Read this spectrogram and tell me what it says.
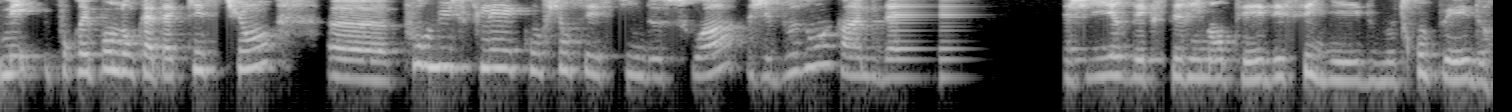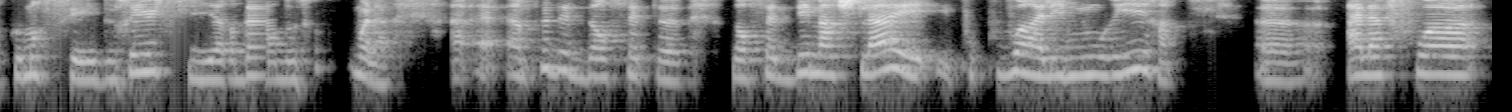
Mais pour répondre donc à ta question, euh, pour muscler confiance et estime de soi, j'ai besoin quand même d'agir, d'expérimenter, d'essayer, de me tromper, de recommencer, de réussir, voilà, un peu d'être dans cette dans cette démarche là et, pour pouvoir aller nourrir euh, à la fois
